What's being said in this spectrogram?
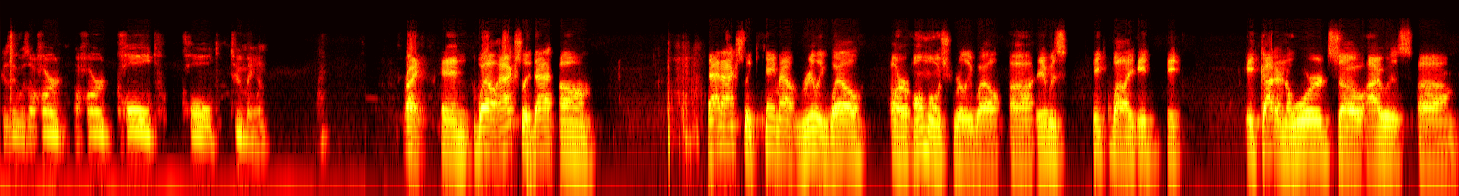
because it was a hard, a hard, cold, cold two man. Right. And well, actually, that um, that actually came out really well, or almost really well. Uh, it was it, well, it it it got an award, so I was. Um,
